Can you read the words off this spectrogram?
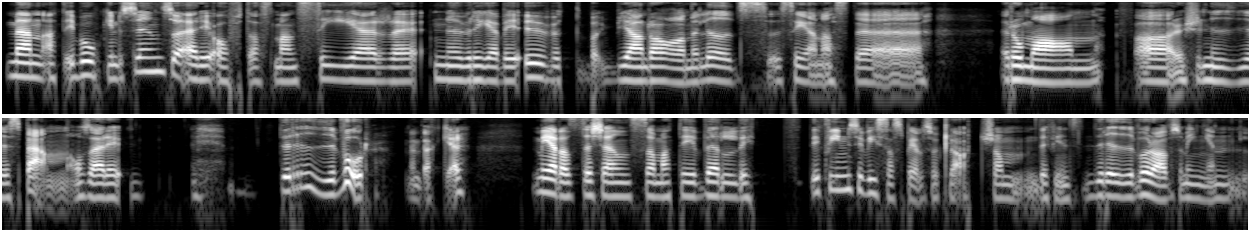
men att i bokindustrin så är det ju oftast man ser, eh, nu rev vi ut Björn Ranelids senaste roman för 29 spänn och så är det drivor med böcker. Medan det känns som att det är väldigt det finns ju vissa spel såklart som det finns drivor av som ingen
